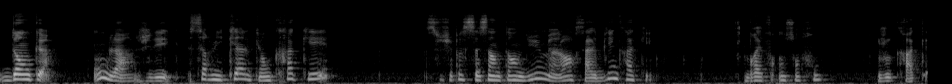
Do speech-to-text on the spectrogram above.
Donc, oula, j'ai les cervicales qui ont craqué. Je sais pas si ça s'est entendu, mais alors ça a bien craqué. Bref, on s'en fout. Je craque.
